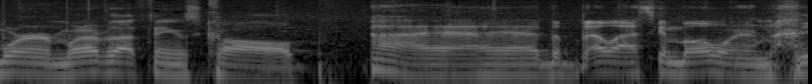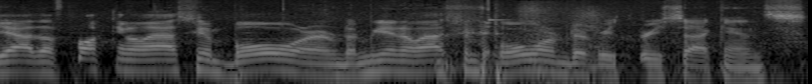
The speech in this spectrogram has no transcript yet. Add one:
worm, whatever that thing's called. Ah, yeah, yeah, the Alaskan bullworm. Yeah, the fucking Alaskan bullworm. I'm getting Alaskan bullwormed every three seconds.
